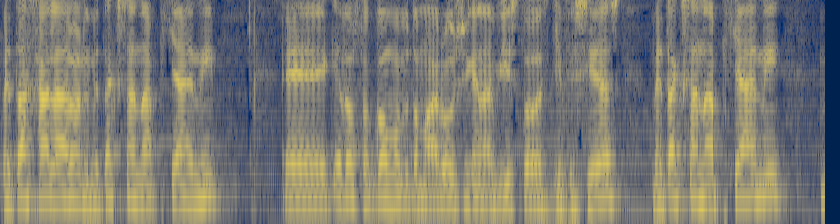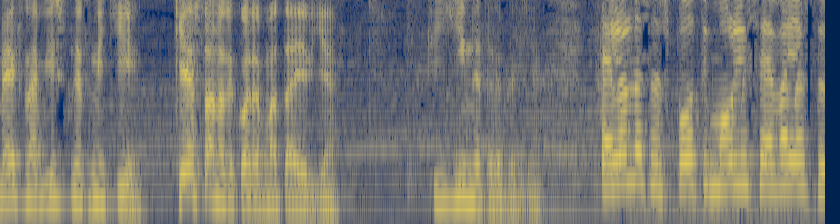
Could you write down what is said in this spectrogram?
Μετά χαλαρώνει, μετά ξαναπιάνει ε, εδώ στον κόμμα με το Μαρούσι για να βγει στο Κυφυσία. Μετά ξαναπιάνει μέχρι να βγει στην Εθνική. Και στο ανωδικό ρεύμα τα ίδια. Τι γίνεται, ρε παιδιά; Θέλω να σας πω ότι μόλις έβαλα στο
